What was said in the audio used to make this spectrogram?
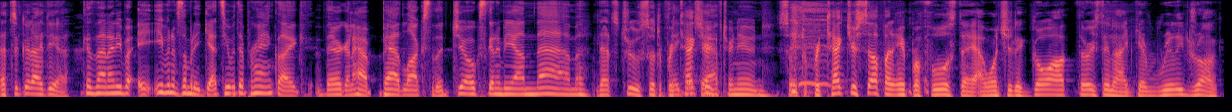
that's a good idea. Because then anybody, even if somebody gets you with a prank, like they're gonna have bad luck, so the joke's gonna be on them. That's true. So to protect you your afternoon. so to protect yourself on April Fool's Day, I want you to go out Thursday night, get really drunk,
